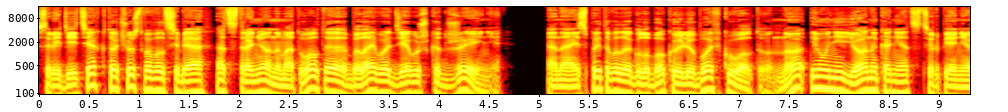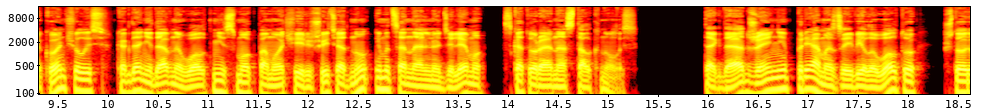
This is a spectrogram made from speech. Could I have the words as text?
Среди тех, кто чувствовал себя отстраненным от Уолта, была его девушка Джейни, она испытывала глубокую любовь к Уолту, но и у нее, наконец, терпение кончилось, когда недавно Уолт не смог помочь ей решить одну эмоциональную дилемму, с которой она столкнулась. Тогда Дженни прямо заявила Уолту, что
